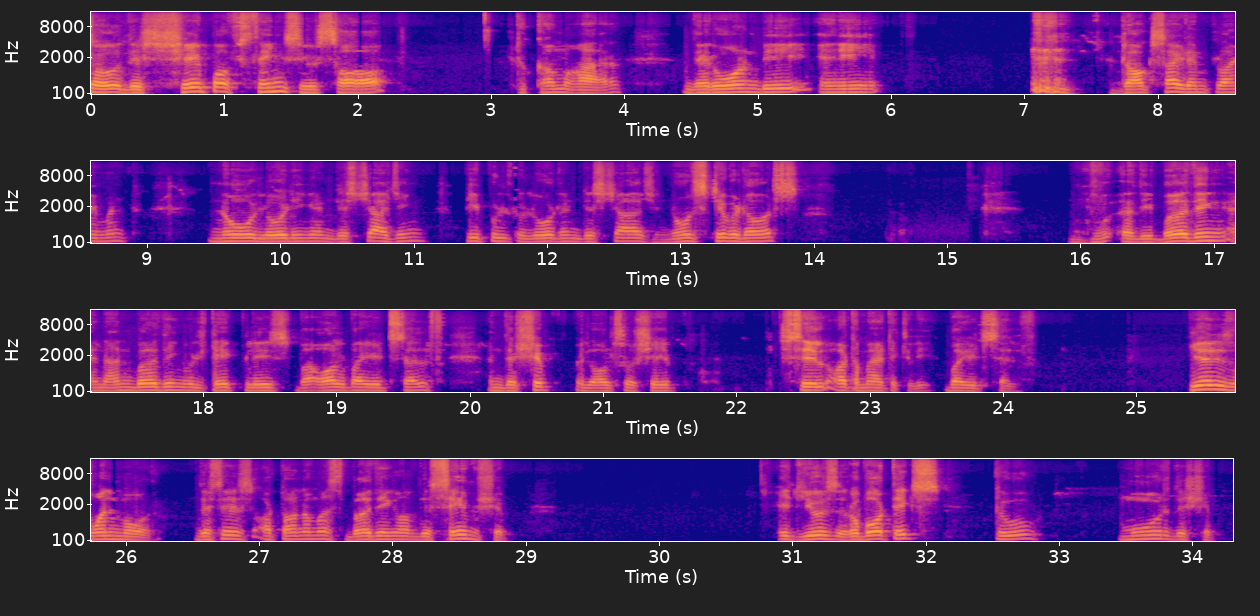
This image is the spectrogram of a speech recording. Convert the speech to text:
So the shape of things you saw to come are there won't be any dockside employment, no loading and discharging, people to load and discharge, no stevedores. Uh, The berthing and unberthing will take place by all by itself, and the ship will also shape sail automatically by itself. Here is one more. This is autonomous berthing of the same ship it used robotics to moor the ship.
